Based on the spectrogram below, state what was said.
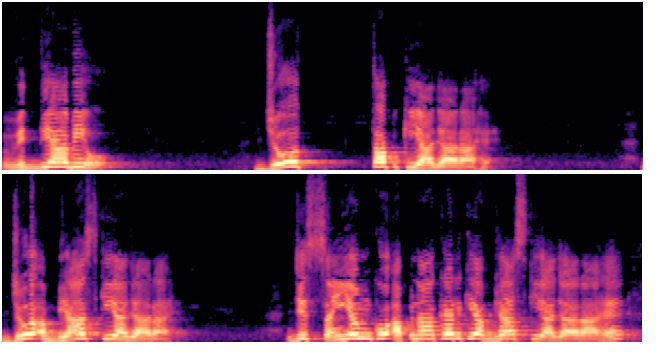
विद्या भी हो, जो तप किया जा रहा है, जो अभ्यास किया जा रहा है, जिस संयम को अपना करके अभ्यास किया जा रहा है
